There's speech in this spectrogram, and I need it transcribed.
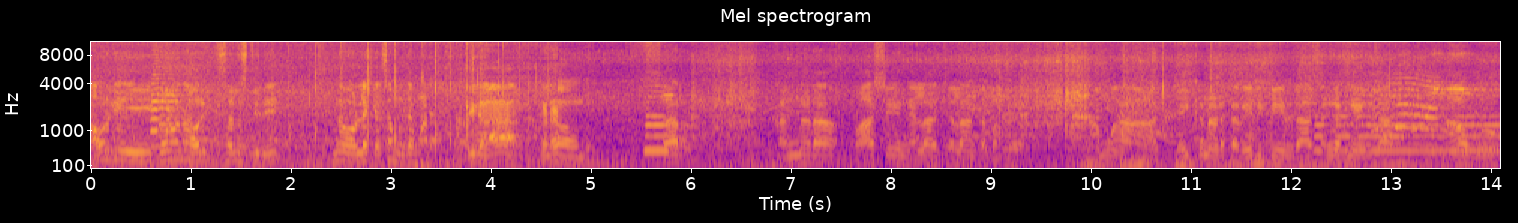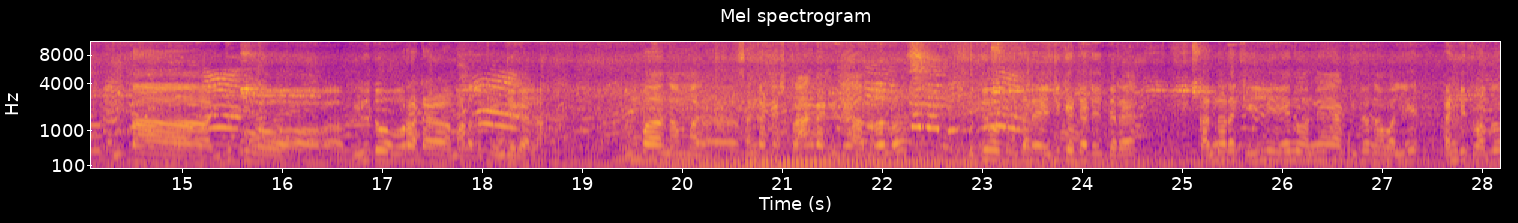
ಅವ್ರಿಗೆ ಈ ಗೌರವನ ಅವ್ರಿಗೆ ಸಲ್ಲಿಸ್ತೀನಿ. ಇನ್ನೂ ಒಳ್ಳೆ ಕೆಲಸ ಮುಂದೆ ಮಾಡ್ತೀವಿ. ಈಗ ಕನ್ನಡ ಒಂದು. ಸರ್ ಕನ್ನಡ ಭಾಷೆ ನೆಲ ಜಲ ಅಂತ ಬಂದರೆ ನಮ್ಮ ಜೈ ಕರ್ನಾಟಕ ವೇದಿಕೆಯಿಂದ ಸಂಘಟನೆಯಿಂದ ನಾವು ಎಂಥ ಇದಕ್ಕೂ ಇಳಿದು ಹೋರಾಟ ಮಾಡೋದಕ್ಕೆ ಇಂಜರಿ ಅಲ್ಲ ತುಂಬ ನಮ್ಮ ಸಂಘಟನೆ ಸ್ಟ್ರಾಂಗ್ ಆಗಿದೆ. ಅದರಲ್ಲೂ ಬುದ್ಧಿವಂತರಿದ್ದಾರೆ ಎಜುಕೇಟೆಡ್ ಇದ್ದಾರೆ. ಕನ್ನಡಕ್ಕೆ ಇಲ್ಲಿ ಏನು ಅನ್ಯಾಯ ಆಗ್ತಿದೆಯೋ ನಾವು ಅಲ್ಲಿ ಖಂಡಿತವಾಗ್ಲೂ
